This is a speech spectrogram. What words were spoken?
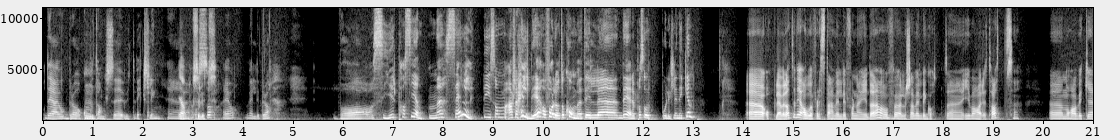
Det er jo bra kompetanseutveksling eh, Ja, absolutt. også. Ja, veldig bra. Hva sier pasientene selv, de som er så heldige å få lov til å komme til eh, dere på Storpoliklinikken? Jeg opplever at de aller fleste er veldig fornøyde og føler seg veldig godt uh, ivaretatt. Eh, nå har vi ikke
